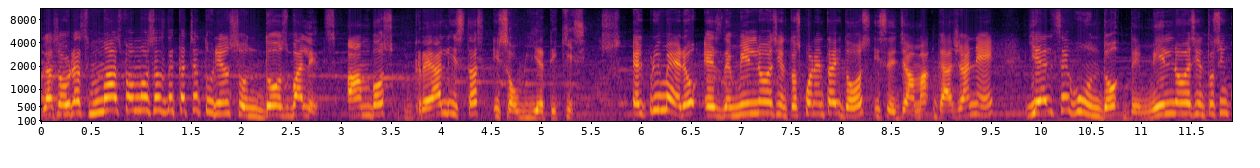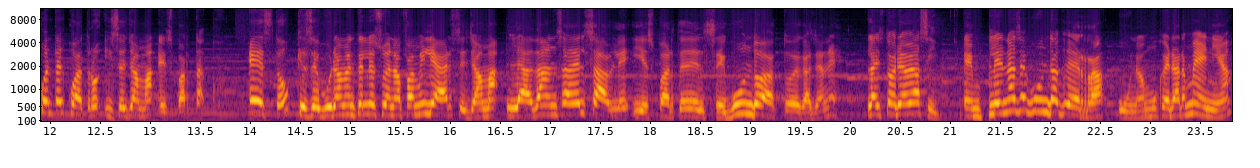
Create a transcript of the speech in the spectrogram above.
Las obras más famosas de Cachaturian son dos ballets, ambos realistas y sovietiquísimos. El primero es de 1942 y se llama Gallané y el segundo de 1954 y se llama Espartaco. Esto, que seguramente le suena familiar, se llama La Danza del Sable y es parte del segundo acto de Gallané. La historia ve así. En plena Segunda Guerra, una mujer armenia,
